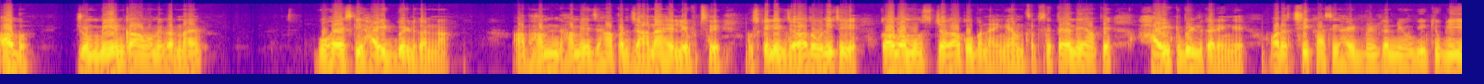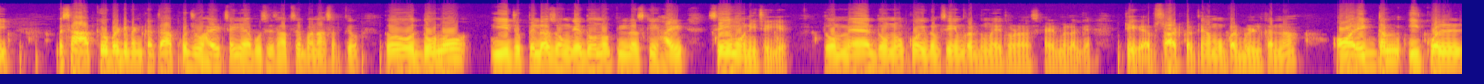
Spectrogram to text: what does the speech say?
अब जो मेन काम हमें करना है, वो है इसकी हाइट बिल्ड करना। अब हम, हमें जहाँ पर जाना है लिफ्ट से, उसके लिए एक जगह तो होनी चाहिए। तो अब हम उस जगह को बनाएँगे। हम सबसे पहले यहाँ पे हाइट बिल्ड करेंगे। और अच्छी खासी हाइट बिल्ड करनी होगी, क्योंकि वैसे आपके ऊपर डिपेंड करता है, आपको जो हाइट चाहिए आप उस हिसाब से बना सकते हो। तो दोनों, ये जो पिलर्स होंगे, दोनों पिलर्स की हाइट सेम होनी चाहिए। तो मैं दोनों को एकदम सेम कर दूँगा, ये थोड़ा साइड में लग गया। ठीक है, अब स्टार्ट करते हैं हम ऊपर बिल्ड करना। और एकदम इक्वल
